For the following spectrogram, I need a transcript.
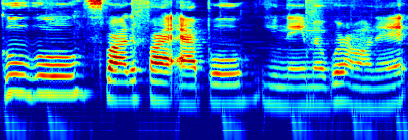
Google, Spotify, Apple, you name it, we're on it.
